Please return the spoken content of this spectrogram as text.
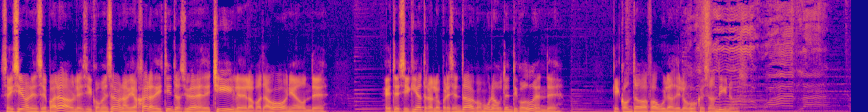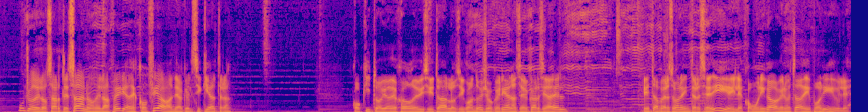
se hicieron inseparables y comenzaron a viajar a distintas ciudades de Chile, de la Patagonia, donde este psiquiatra lo presentaba como un auténtico duende, que contaba fábulas de los bosques andinos. Muchos de los artesanos de la feria desconfiaban de aquel psiquiatra. Coquito había dejado de visitarlos y cuando ellos querían acercarse a él, esta persona intercedía y les comunicaba que no estaba disponible.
